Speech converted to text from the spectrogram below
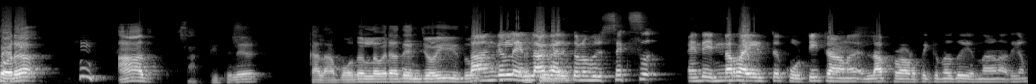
ത്വര. ആ സത്യത്തിൽ കലാബോധമുള്ളവർ അത് എൻജോയ് ചെയ്തു. താങ്കൾ എല്ലാ കാര്യത്തോളം കാര്യത്തിലും ഒരു സെക്സ് അതിന്റെ ഇന്നറായിട്ട് കൂട്ടിയിട്ടാണ് എല്ലാം പ്രവർത്തിക്കുന്നത് എന്നാണ് അദ്ദേഹം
